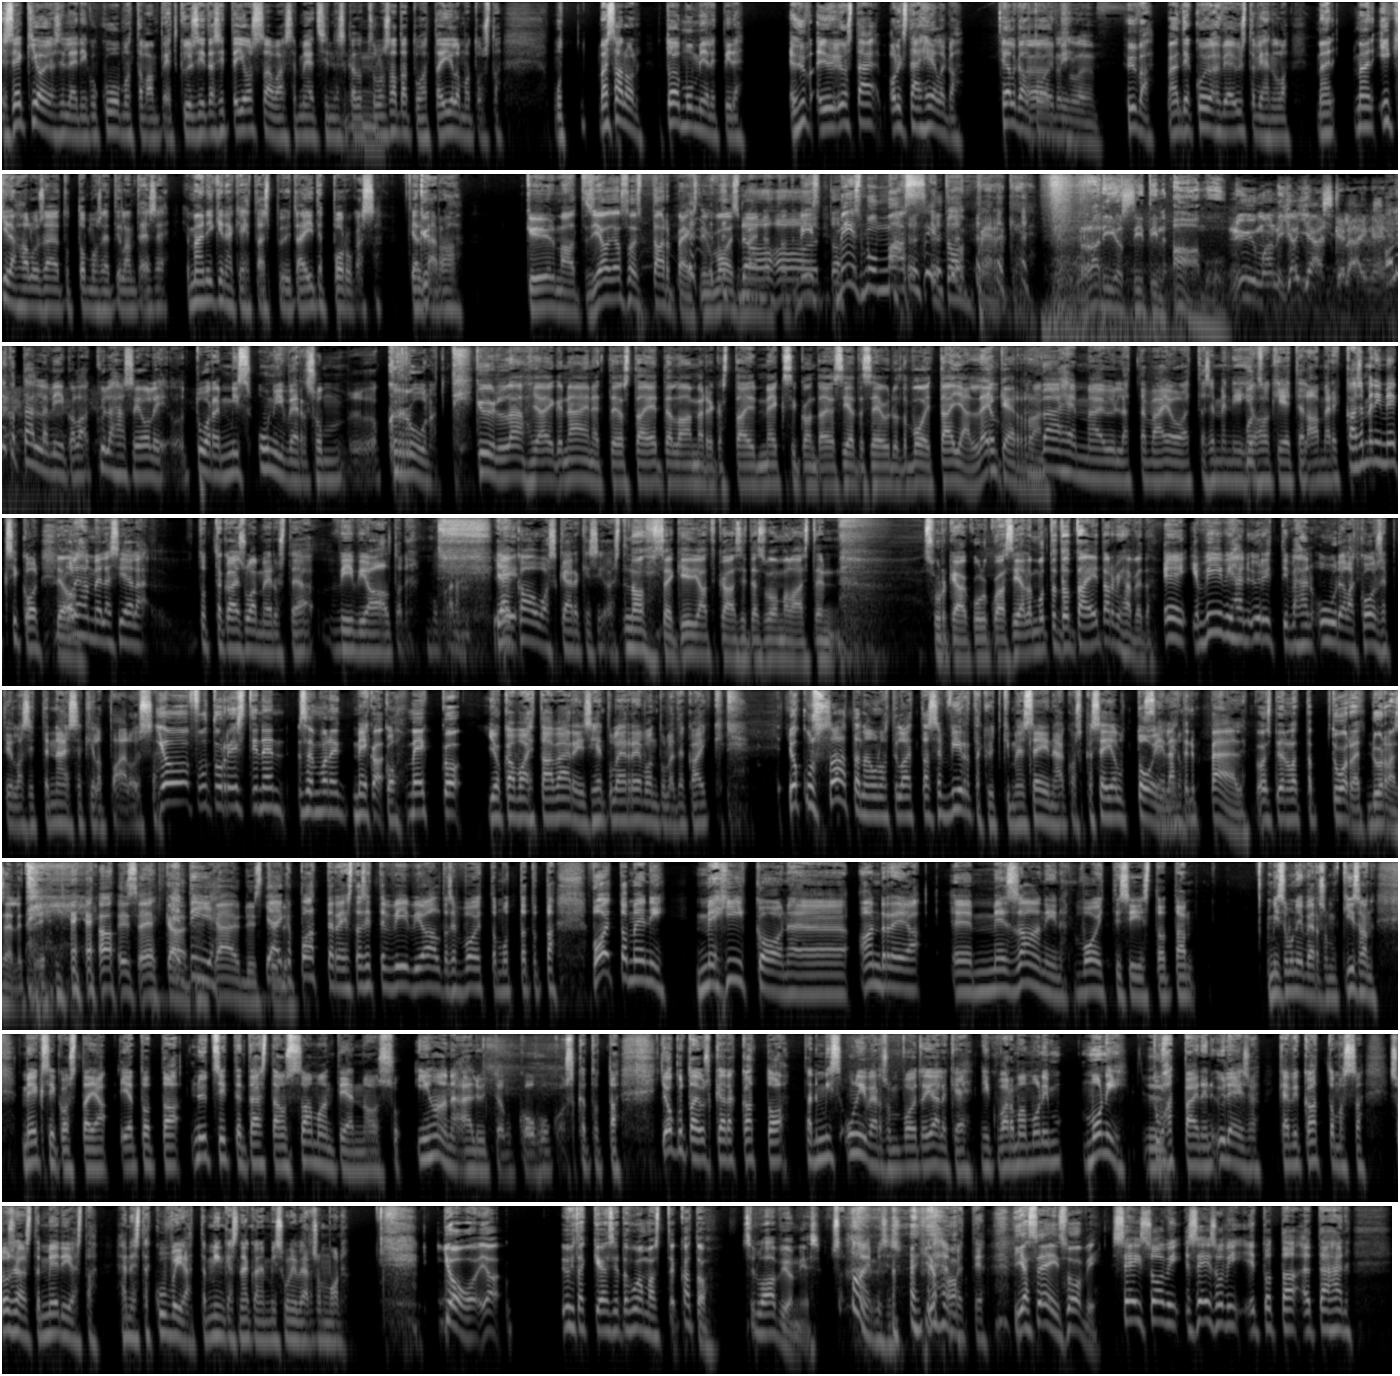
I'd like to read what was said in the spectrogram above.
Ja sekin on jo silleen niinku kuumottavampi, että kyllä siitä sitten jossain vaiheessa meet sinne, sä katsot, mm. sulla on 100 000 ilmoitusta. Mutta mä sanon, toi on mun mielipide. Ja hyvä, jos tää, oliko tää Helga? Helgalla Öö, toimii. Hyvä. Mä en tiedä, kuinka hyviä ystäviä hänellä on. Mä en, mä en ikinä haluaisi ajautua tommoseen tilanteeseen. Ja mä en ikinä kehtaisi pyytää itse porukassa. Tieltää Ky- rahaa. Kyllä mä ottaisin. Jo, jos olisi tarpeeksi, niin voisi No, mennä. Tota. Mis, mis mun massit on perkele? Radio Cityn aamu. Nyman ja Jäskeläinen. Oliko tällä viikolla, kyllähän se oli, tuore Miss Universum kruunatti. Kyllä, ja eikö näin, että jostain Etelä-Amerikasta tai Meksikon tai sieltä seudulta voittaa jälleen kerran. Vähemmän yllättävää joo, että se meni Mut- johonkin Etelä-Amerikkaan. Se meni Meksikoon. Joo. Olihan meillä siellä totta kai Suomen edustaja Viivi Aaltonen mukana. Jäi Ei- kauas kärkisijoista. No, sekin jatkaa sitä suomalaisten surkeaa kulkua siellä, mutta tota, ei tarvi hävetä. Ei, ja Viivihän yritti vähän uudella konseptilla sitten näissä kilpailuissa. Joo, futuristinen semmoinen... Mekko. mekko. joka vaihtaa väriä, siihen tulee revontulet ja kaikki. Joku saatana unohti laittaa sen virtakytkimen seinään, koska se ei ollut Se ei toiminut. lähtenyt päälle. Olisi pitänyt laittaa tuoreet durasellit siihen. Olisi ehkä En tiedä, käynnistynyt. jäikö pattereista sitten Viivi Aaltosen voitto, mutta tota, voitto meni Mehikoon. Äh, Andrea äh, Mezanin voitti siis tota, Miss Universum-kisan Meksikosta. Ja, ja tota, nyt sitten tästä on saman tien noussut ihan älytön kohu, koska tota, joku tajus käydä katsoa tämän Miss Universum-voiton jälkeen, niin kuin varmaan moni, moni Mm. tuhatpäinen yleisö kävi katsomassa sosiaalisesta mediasta hänestä kuvia, että minkäs näköinen Miss Universum on. Joo, ja yhtäkkiä sieltä huomasi, että kato, sillä on aviomies. Se on naimisissa. Ja se ei sovi. Se ei sovi, se ei sovi eh, tota, tähän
